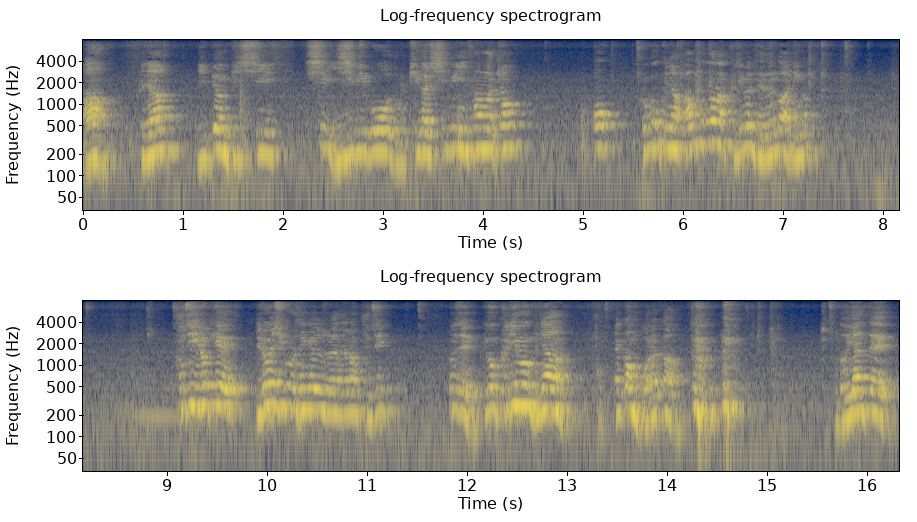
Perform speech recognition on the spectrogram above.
아 그냥 밑변 BC 10, 20이고 높이가 12인 삼각형? 어? 그거 그냥 아무거나 그리면 되는 거 아닌가? 굳이 이렇게 이런 식으로 생겨줘야 되나? 굳이? 그지? 이거 그림은 그냥 약간 뭐랄까 너희한테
